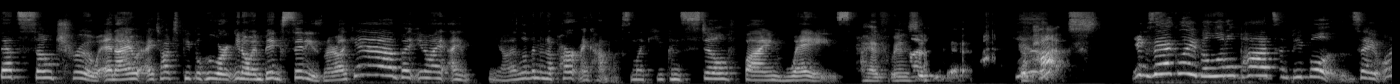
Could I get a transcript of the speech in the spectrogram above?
That's so true. And I, I talk to people who are, you know, in big cities and they're like, yeah, but you know, I, I, you know, I live in an apartment complex. I'm like, you can still find ways. I have friends uh, do that. Yeah. The pots. Exactly. The little pots. And people say, well,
